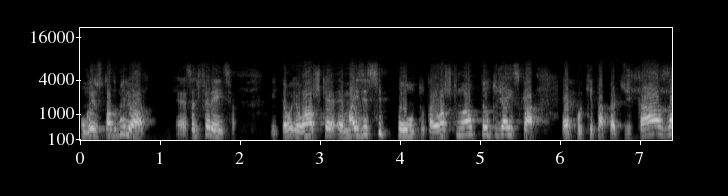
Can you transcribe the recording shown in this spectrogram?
um resultado melhor. É essa a diferença. Então, eu acho que é, é mais esse ponto, tá? Eu acho que não é o tanto de arriscar. É porque está perto de casa,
